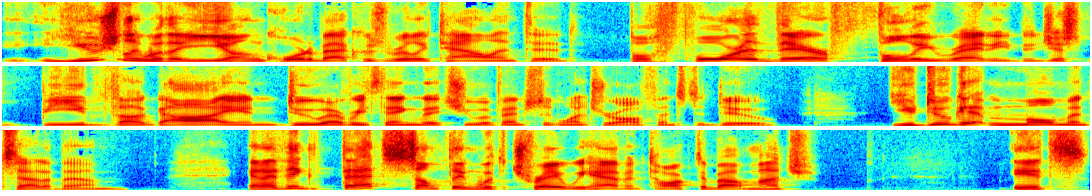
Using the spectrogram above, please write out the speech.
Usually with a young quarterback who's really talented, before they're fully ready to just be the guy and do everything that you eventually want your offense to do, you do get moments out of them. And I think that's something with Trey we haven't talked about much. It's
